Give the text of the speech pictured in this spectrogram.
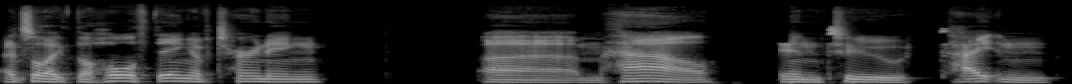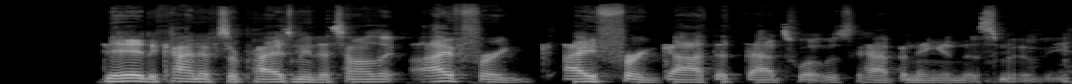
And so like the whole thing of turning um Hal into Titan did kind of surprise me this time. I was like, "I for I forgot that that's what was happening in this movie."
